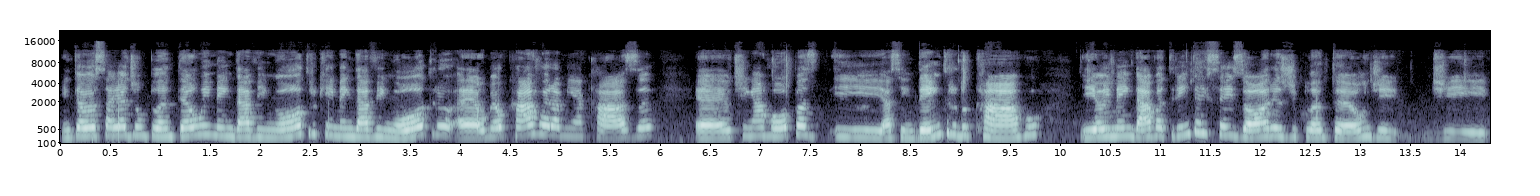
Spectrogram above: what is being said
Então eu saía de um plantão, emendava em outro, que emendava em outro. É, o meu carro era a minha casa. É, eu tinha roupas e assim dentro do carro e eu emendava 36 horas de plantão, de, de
